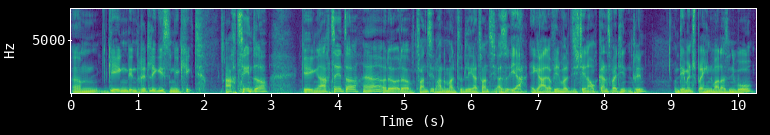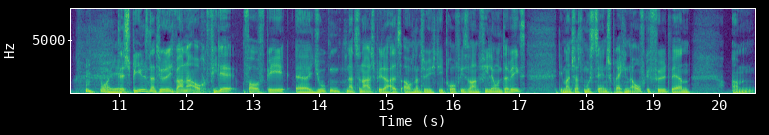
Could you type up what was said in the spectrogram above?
ähm, gegen den Drittligisten gekickt. 18. gegen 18. Ja, oder, oder 20, warte mal, Drittliga 20. Also ja, egal, auf jeden Fall, die stehen auch ganz weit hinten drin. Und dementsprechend war das Niveau Oh des Spiels. Natürlich waren da auch viele VfB-Jugendnationalspieler, als auch natürlich die Profis waren viele unterwegs. Die Mannschaft musste entsprechend aufgefüllt werden. Ähm,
